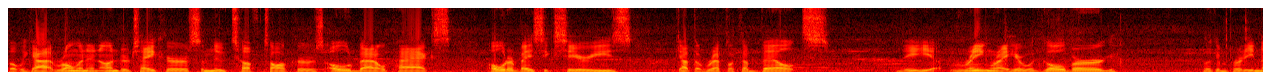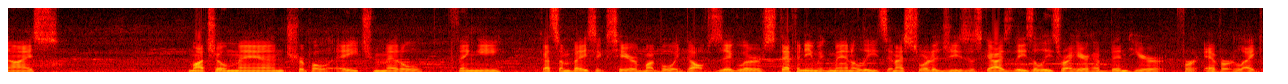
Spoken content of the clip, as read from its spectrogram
But we got Roman and Undertaker, some new Tough Talkers, old battle packs, older basic series, got the replica belts, the ring right here with Goldberg, looking pretty nice. Macho Man, Triple H metal thingy. Got some basics here of my boy Dolph Ziggler, Stephanie McMahon Elites, and I swear to Jesus, guys, these Elites right here have been here forever. Like,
